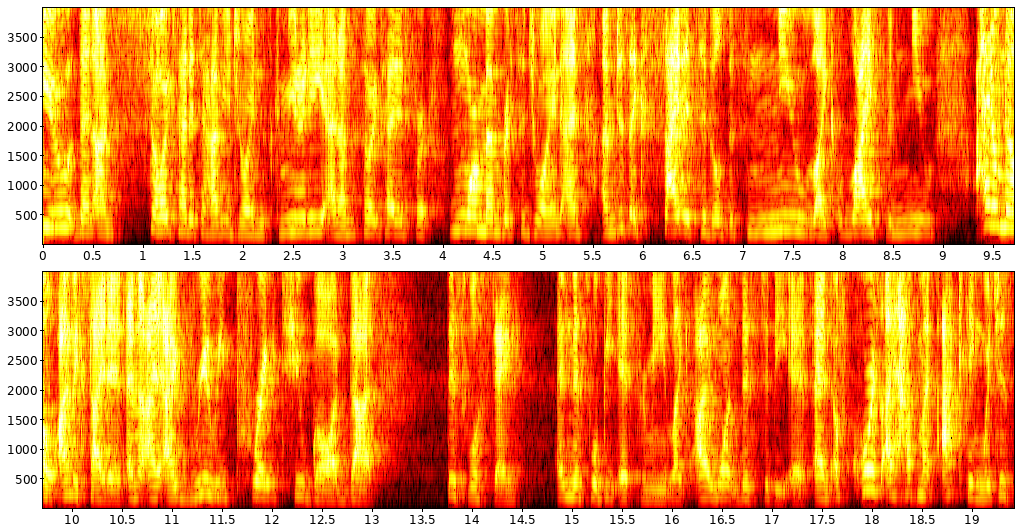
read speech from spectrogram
new, then I'm so excited to have you join this community and I'm so excited for more members to join and I'm just excited to build this new like life and new I don't know, I'm excited and I, I really pray to God that this will stay and this will be it for me. Like, I want this to be it. And of course, I have my acting, which is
